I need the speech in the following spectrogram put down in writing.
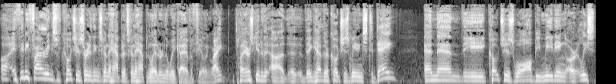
Uh, if any firings of coaches or anything's going to happen, it's going to happen later in the week. I have a feeling, right? Players get uh, they have their coaches meetings today, and then the coaches will all be meeting, or at least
